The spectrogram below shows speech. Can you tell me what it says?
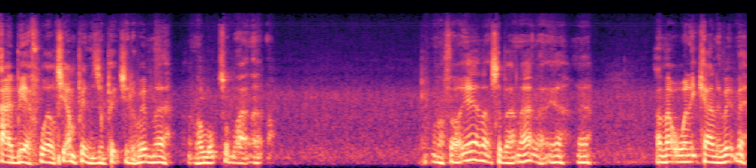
IBF World Champion. There's a picture of him there. And I looked up like that. And I thought, yeah, that's about like that, yeah, yeah. And that was when it kind of hit me.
